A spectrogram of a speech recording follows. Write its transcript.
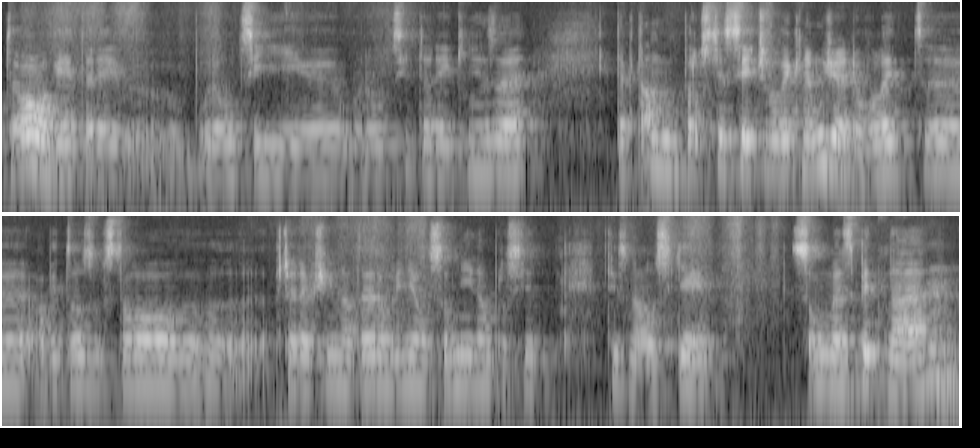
teologii, tedy budoucí, budoucí tedy kněze, tak tam prostě si člověk nemůže dovolit, eh, aby to zůstalo eh, především na té rovině osobní, tam prostě ty znalosti jsou nezbytné, hmm.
